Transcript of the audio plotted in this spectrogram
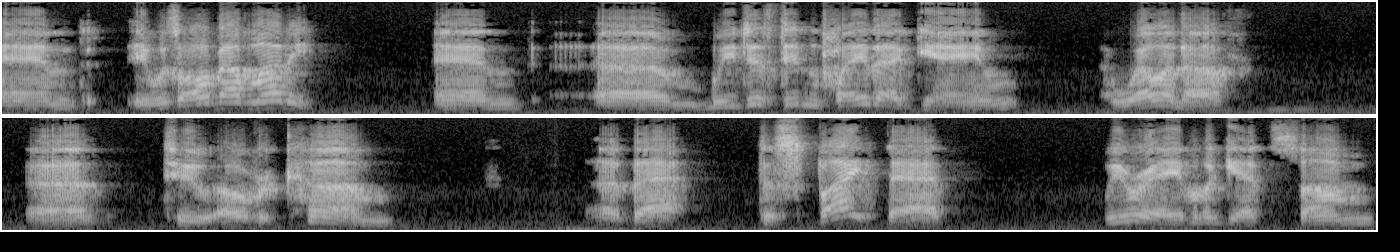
and it was all about money. And um, we just didn't play that game well enough uh, to overcome uh, that. Despite that, we were able to get some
